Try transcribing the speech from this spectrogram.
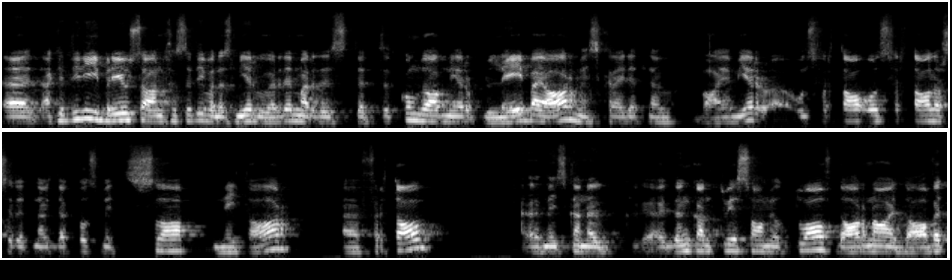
uh, ek het nie die Hebreëse aangesit nie want dit is meer woorde, maar dit is dit, dit kom daar neer op lê by haar. Mens kry dit nou baie meer. Uh, ons vertaal ons vertalers het dit nou dikwels met slaap met haar uh vertaal. Uh, mens kan nou ek dink aan 2 Samuel 12 daarna het Dawid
